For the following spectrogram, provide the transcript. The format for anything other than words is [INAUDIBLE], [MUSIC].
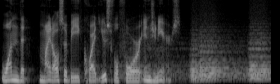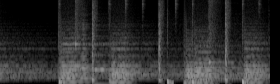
one that might also be quite useful for engineers.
